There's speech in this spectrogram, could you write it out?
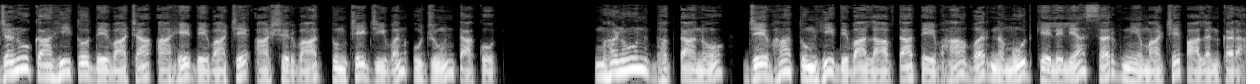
जणू काही तो देवाचा आहे देवाचे आशीर्वाद तुमचे जीवन उजून टाकोत. म्हणून भक्तानो जेव्हा तुम्ही दिवा लावता तेव्हा वर नमूद केलेल्या सर्व नियमाचे पालन करा.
